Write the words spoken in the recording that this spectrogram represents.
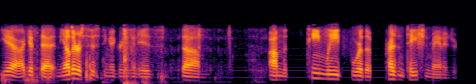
yeah, I get that. And the other assisting agreement is um, I'm the team lead for the presentation managers,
